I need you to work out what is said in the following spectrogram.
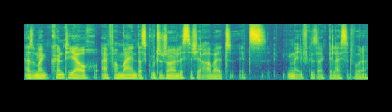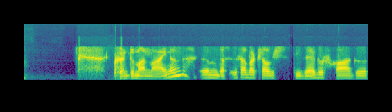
Also man könnte ja auch einfach meinen, dass gute journalistische Arbeit jetzt naiv gesagt geleistet wurde. Könnte man meinen. Ähm, das ist aber, glaube ich, dieselbe Frage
